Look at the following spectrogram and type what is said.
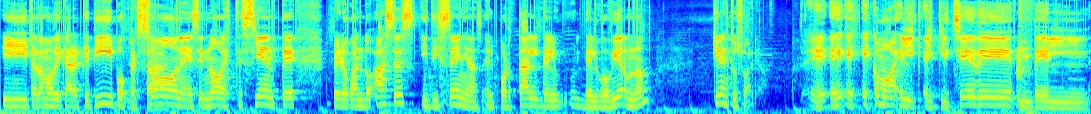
Y tratamos de crear arquetipos, personas, decir, no, este siente. Pero cuando haces y diseñas el portal del, del gobierno, ¿quién es tu usuario? Eh, eh, es, es como el, el cliché de, del,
